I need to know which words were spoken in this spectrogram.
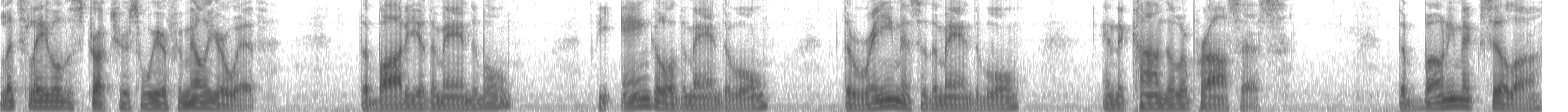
let's label the structures we are familiar with. The body of the mandible, the angle of the mandible, the ramus of the mandible, and the condylar process. The bony maxilla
